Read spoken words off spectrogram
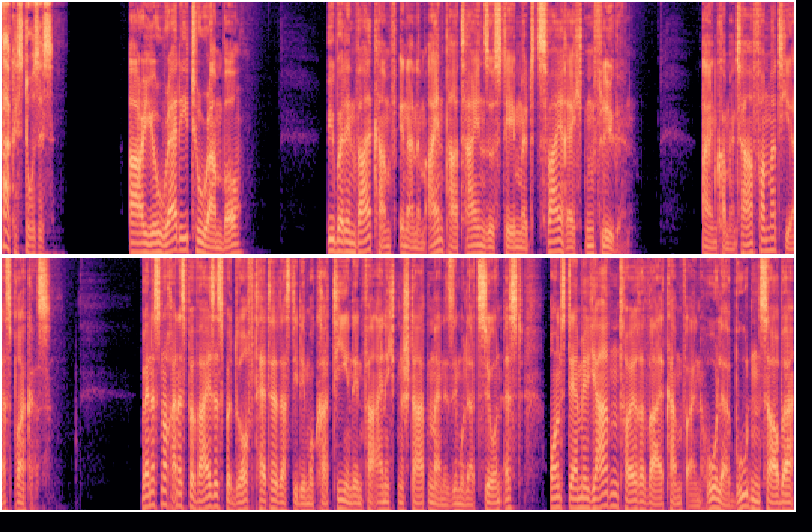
Tagesdosis. Are you ready to rumble? Über den Wahlkampf in einem Einparteiensystem mit zwei rechten Flügeln. Ein Kommentar von Matthias Bröckers. Wenn es noch eines Beweises bedurft hätte, dass die Demokratie in den Vereinigten Staaten eine Simulation ist und der milliardenteure Wahlkampf ein hohler Budenzauber,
